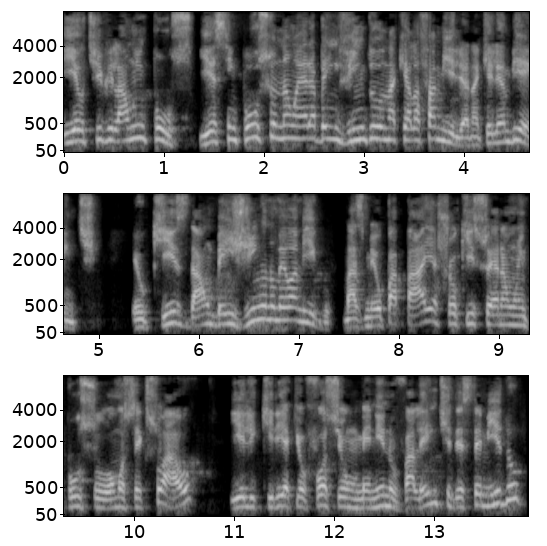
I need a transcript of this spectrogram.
e eu tive lá um impulso. E esse impulso não era bem-vindo naquela família, naquele ambiente. Eu quis dar um beijinho no meu amigo, mas meu papai achou que isso era um impulso homossexual e ele queria que eu fosse um menino valente, destemido,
